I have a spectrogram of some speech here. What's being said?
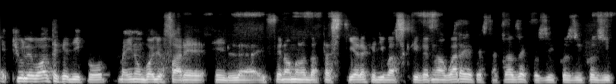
è, più le volte che dico, ma io non voglio fare il, il, fenomeno da tastiera che gli va a scrivere, no, guarda che questa cosa è così, così, così.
